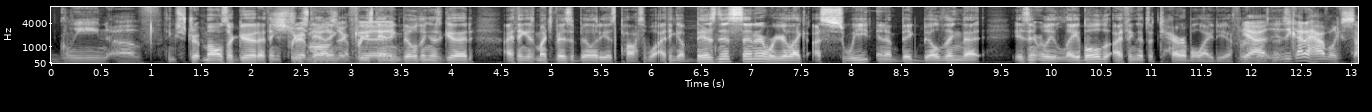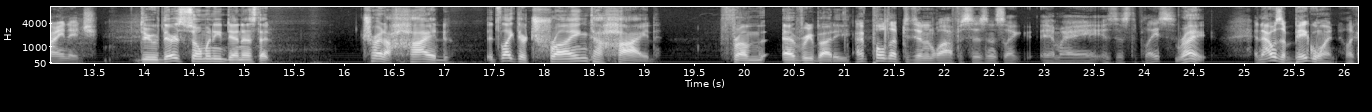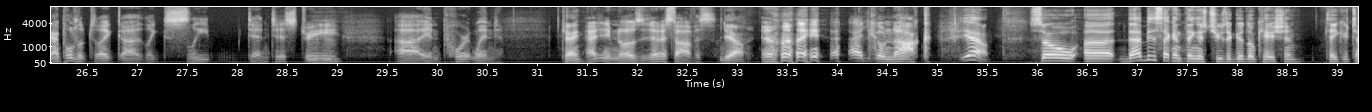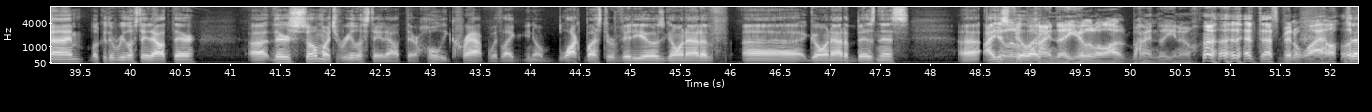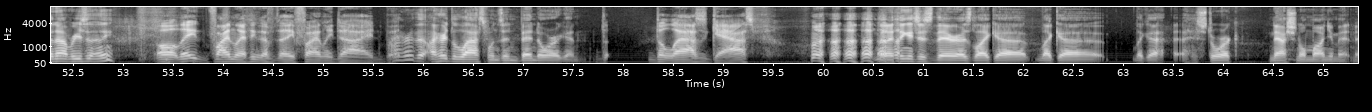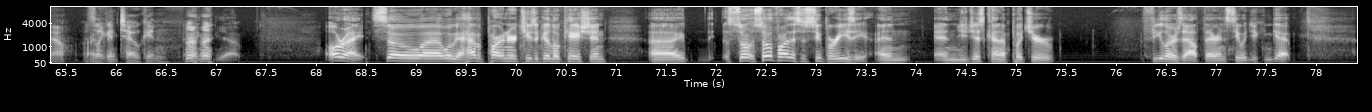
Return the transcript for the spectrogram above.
glean of I think strip malls are good. I think freestanding a freestanding good. building is good. I think as much visibility as possible. I think a business center where you're like a suite in a big building that isn't really labeled, I think that's a terrible idea for a yeah. They got to have like signage. Dude, there's so many dentists that try to hide. It's like they're trying to hide from everybody. I've pulled up to dental offices and it's like, am I? Is this the place? Right. And that was a big one. Like I pulled up to like uh, like sleep dentistry uh, in Portland. Okay. I didn't even know it was a dentist office. Yeah. I had to go knock. Yeah. So uh, that'd be the second thing is choose a good location. Take your time. Look at the real estate out there. Uh, there's so much real estate out there. Holy crap! With like you know blockbuster videos going out of uh, going out of business. Uh, I You're just a feel little like behind the. You're a little out behind the. You know, that, that's been a while. is that not recently? oh, they finally. I think they finally died. I But heard that I heard the last one's in Bend, Oregon, the last gasp. and I think it's just there as like a like a like a, historic national monument now. It's I like think. a token. Think- yeah. All right. So uh, we have a partner, choose a good location. Uh, so so far this is super easy, and and you just kind of put your feelers out there and see what you can get.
